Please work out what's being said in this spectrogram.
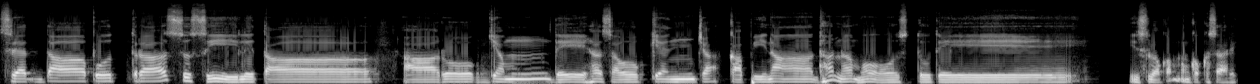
శ్రద్ధాపుత్ర సుశీలిత ఆరోగ్యం దేహ సౌఖ్యం చ కపినాధనమోస్తుతే ఈ శ్లోకం ఇంకొకసారి.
